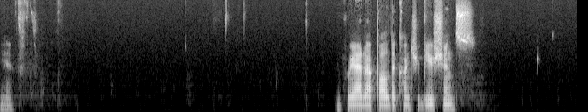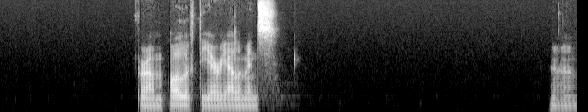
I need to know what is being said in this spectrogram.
if if we add up all the contributions from all of the area elements um,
